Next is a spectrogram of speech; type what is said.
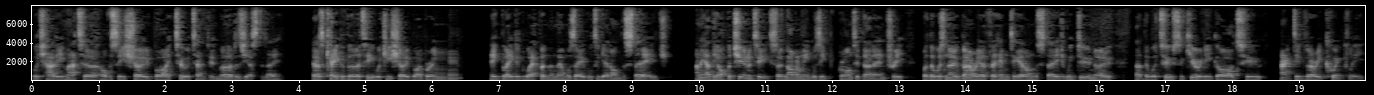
which Hadi Matar obviously showed by two attempted murders yesterday. It has capability, which he showed by bringing a bladed weapon and then was able to get on the stage. And he had the opportunity. So not only was he granted that entry, but there was no barrier for him to get on the stage. We do know that there were two security guards who acted very quickly,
